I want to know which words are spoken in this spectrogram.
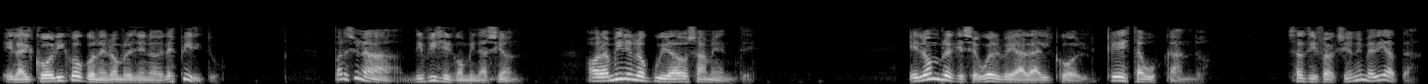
el alcohólico con el hombre lleno del espíritu. Parece una difícil combinación. Ahora mírenlo cuidadosamente. El hombre que se vuelve al alcohol, ¿qué está buscando? Satisfacción inmediata.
